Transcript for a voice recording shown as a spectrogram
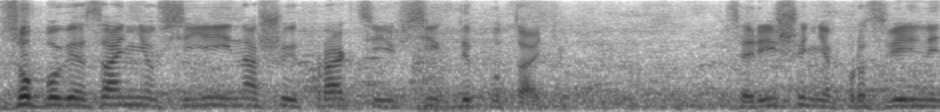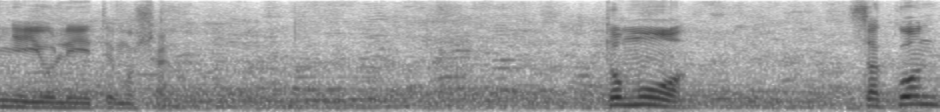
зобов'язання всієї нашої фракції, всіх депутатів. Це рішення про звільнення Юлії Тимошенко. Тому закон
